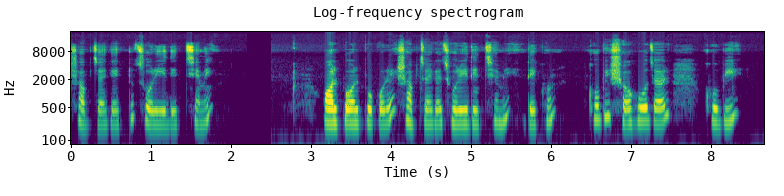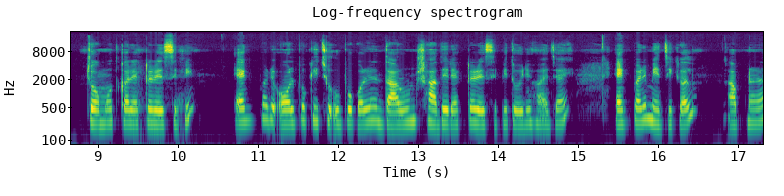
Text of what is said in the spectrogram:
সব জায়গায় একটু ছড়িয়ে দিচ্ছি আমি। অল্প অল্প করে সব জায়গায় ছড়িয়ে দিচ্ছি আমি। দেখুন, খুবই সহজ আর খুবই চমৎকার একটা রেসিপি একবারে অল্প কিছু উপকরণে দারুণ স্বাদের একটা রেসিপি তৈরি হয়ে যায়। একবারে ম্যাজিক্যাল আপনারা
